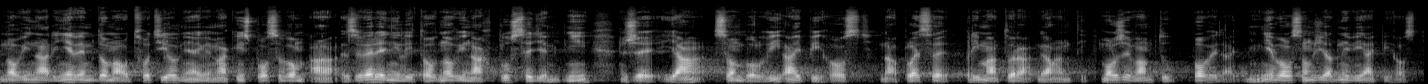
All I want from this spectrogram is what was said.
novinári, neviem, kto ma odfotil, neviem akým spôsobom a zverejnili to v novinách plus 7 dní, že ja som bol VIP host na plese primátora Galanty. Môžem vám tu povedať, nebol som žiadny VIP host.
